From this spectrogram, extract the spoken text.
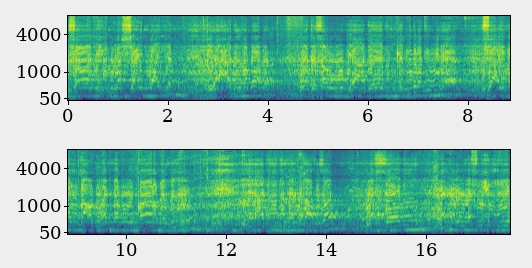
لصالح مرشح معين بأحد المطابع وتسرب أعداد كبيرة منها زعم البعض أنه قارب المليون إلى العديد من المحافظات والثاني منع المسيحيين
